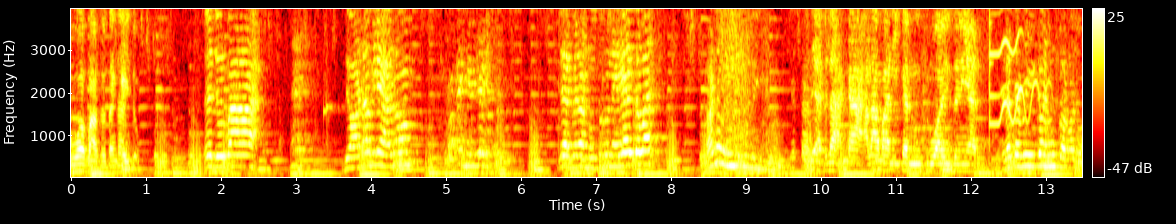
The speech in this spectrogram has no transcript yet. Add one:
ઓવા પાછો તને કહી દઉં. એ જોરબા બે ઓડો કે આડો લે પેલા નૂતરું નહીં આવી દવા આનું ઊંચું થઈ ગયું. લે પેલા કાળા કર નૂતરું આવ્યું છે યાર. એટલે તમે ઈ કાંઈ શું કરવા છો?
